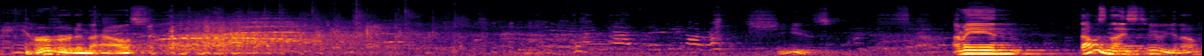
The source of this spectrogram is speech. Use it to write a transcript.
Damn. Pervert in the house. Jeez. I mean, that was nice too, you know?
